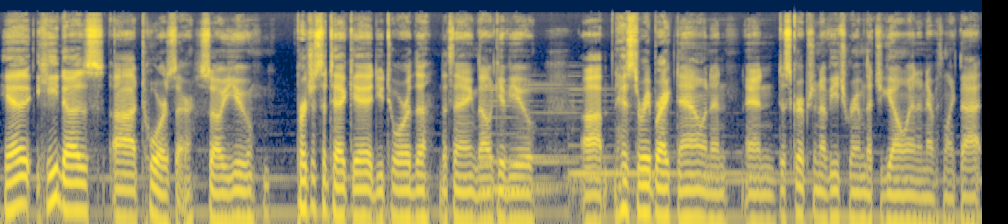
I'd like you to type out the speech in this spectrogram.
he, he does uh, tours there. So you purchase a ticket, you tour the, the thing, they'll give you uh, history breakdown and, and description of each room that you go in and everything like that.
